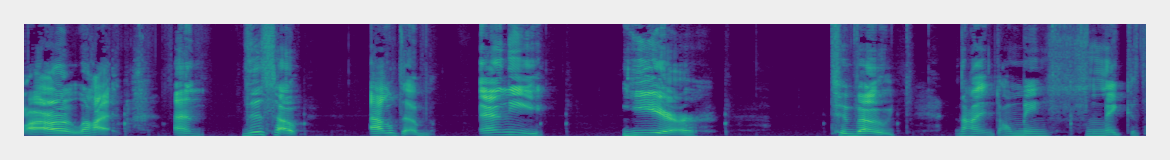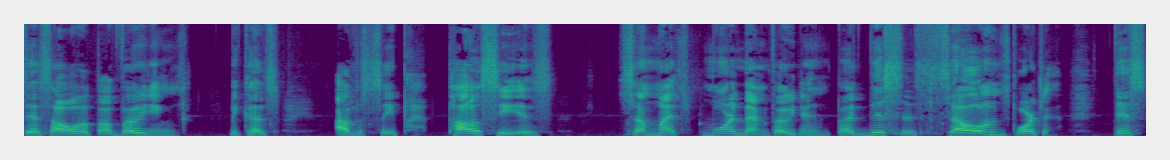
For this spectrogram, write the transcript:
our life. And this out, out of any year to vote. I don't mean make this all about voting because obviously policy is so much more than voting, but this is so important. This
